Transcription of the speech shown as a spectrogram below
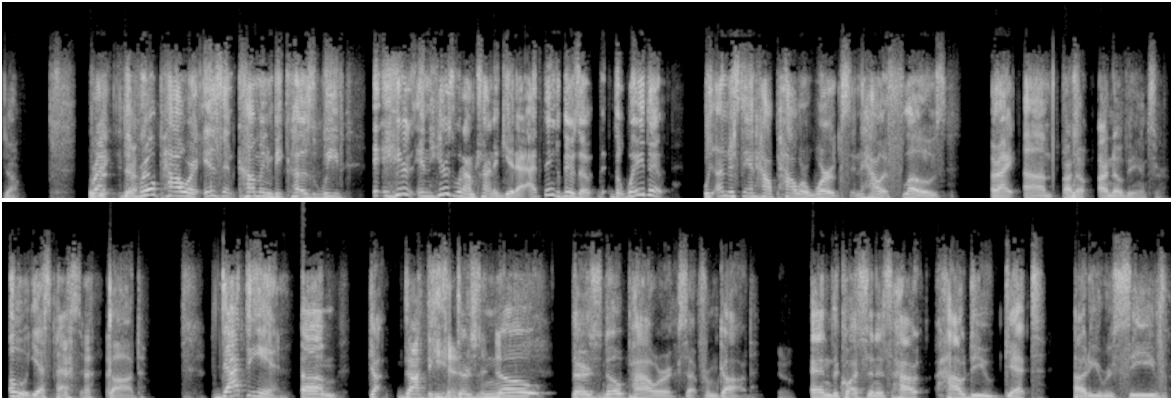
Yeah. Right. The Yeah. real power isn't coming because we've here and here's what I'm trying to get at. I think there's a the way that we understand how power works and how it flows. All right. Um I we- know. I know the answer. oh yes, Pastor. God. Dot the end. Um, Dot the end. there's no there's no power except from God. Yeah. And the question is how how do you get, how do you receive,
